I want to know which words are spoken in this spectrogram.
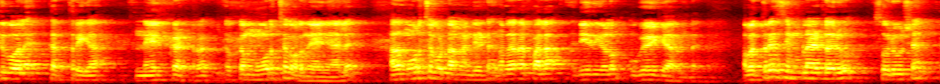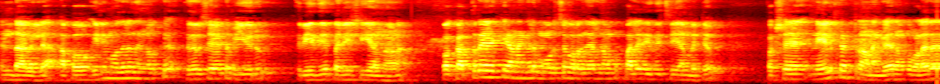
ഇതുപോലെ കത്രിക നെയിൽ കട്ടർ ഒക്കെ മൂർച്ച കുറഞ്ഞു കഴിഞ്ഞാൽ അത് മൂർച്ച കൂട്ടാൻ വേണ്ടിയിട്ട് വേറെ പല രീതികളും ഉപയോഗിക്കാറുണ്ട്. അപ്പോൾ ഇത്രയും സിമ്പിൾ ആയിട്ടൊരു സൊല്യൂഷൻ ഉണ്ടാവില്ല. അപ്പോൾ ഇനി മുതൽ നിങ്ങൾക്ക് തീർച്ചയായിട്ടും ഈ ഒരു രീതിയെ പരീക്ഷിക്കാവുന്നതാണ്. അപ്പോൾ കത്രയൊക്കെ ആണെങ്കിൽ മൂർച്ച കുറഞ്ഞാൽ നമുക്ക് പല രീതിയിൽ ചെയ്യാൻ പറ്റും. പക്ഷേ നെയിൽ കട്ടർ ആണെങ്കിൽ നമുക്ക് വളരെ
